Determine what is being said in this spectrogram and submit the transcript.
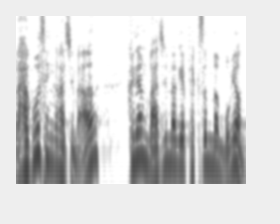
라고 생각하지만 그냥 마지막에 백선만 보면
